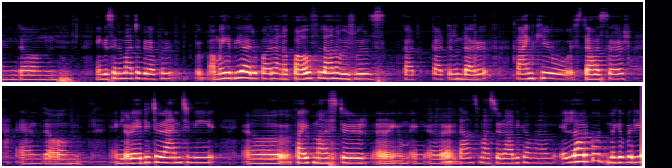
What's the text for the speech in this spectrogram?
and எங்கள் சினிமாட்டோகிராஃபர் அமைதியாக இருப்பார் ஆனால் பவர்ஃபுல்லான விஷுவல்ஸ் காட் காட்டிருந்தார். Thank you star sir and எங்களோட editor Antony fight master dance master Radhika ma'am எல்லாருக்கும் மிகப்பெரிய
